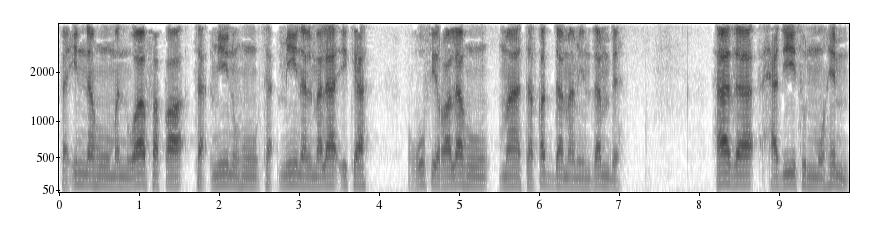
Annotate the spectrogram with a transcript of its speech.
فإنه من وافق تأمينه تأمين الملائكة غفر له ما تقدم من ذنبه. هذا حديث مهم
